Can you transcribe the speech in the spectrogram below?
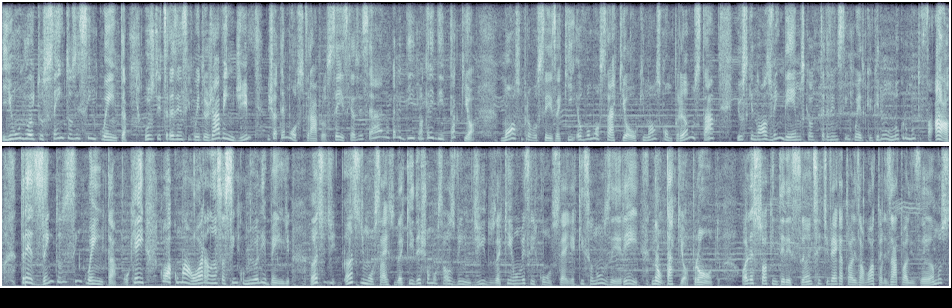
e um de 850. Os de 350 eu já vendi. Deixa eu até mostrar para vocês que às vezes ah, não acredito, não acredito. Tá aqui, ó. Mostro para vocês aqui. Eu vou mostrar aqui, ó, o que nós compramos, tá? E os que nós vendemos, que é o de 350, que eu queria um lucro muito fácil. Ah, 350, ok? Coloca uma hora, lança 5 mil, ele vende. Antes de, antes de mostrar isso daqui, deixa eu mostrar os vendidos aqui. Vamos ver se a gente consegue aqui. Se eu não zerei. Não, tá aqui, ó, pronto. Olha só que interessante, se tiver que atualizar, vou atualizar, atualizamos.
